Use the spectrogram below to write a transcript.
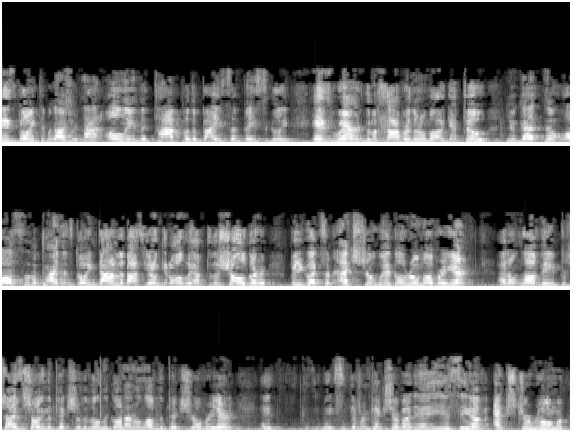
is going to be kosher. Not only the top of the bicep basically is where the mechaber and the Ramah get to, you get to also the part that's going down the bas. You don't get all the way up to the shoulder, but you got some extra wiggle room over here. I don't love the, Prashai showing the picture of the Vilna Gaon. I don't love the picture over here, because he makes a different picture, but uh, you see you have extra room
